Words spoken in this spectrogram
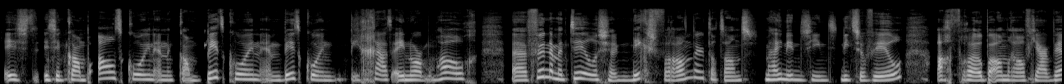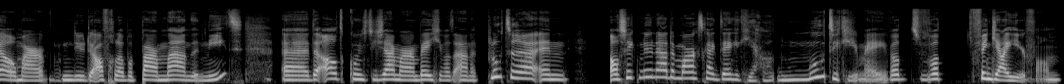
is, is een kamp altcoin en een kamp bitcoin. En bitcoin die gaat enorm omhoog. Eh, fundamenteel is er niks veranderd, althans, mijn inziens niet zoveel. Afgelopen anderhalf jaar wel, maar nu de afgelopen paar maanden niet. Eh, de altcoins die zijn maar een beetje wat aan het ploeteren. En als ik nu naar de markt kijk, denk ik, ja, wat moet ik hiermee? Wat, wat vind jij hiervan?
